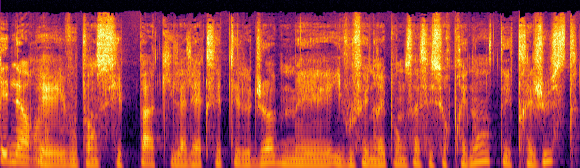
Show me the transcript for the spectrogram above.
Énorme. Et vous pensiez pas qu'il allait accepter le job, mais il vous fait une réponse assez surprenante et très juste.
